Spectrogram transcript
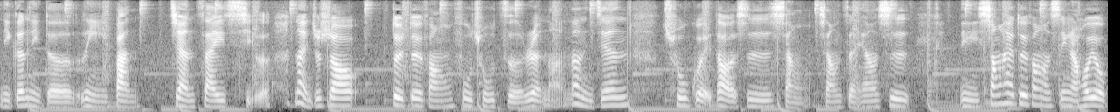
你跟你的另一半既然在一起了，那你就是要对对方付出责任啊。那你今天出轨到底是想想怎样？是你伤害对方的心，然后又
